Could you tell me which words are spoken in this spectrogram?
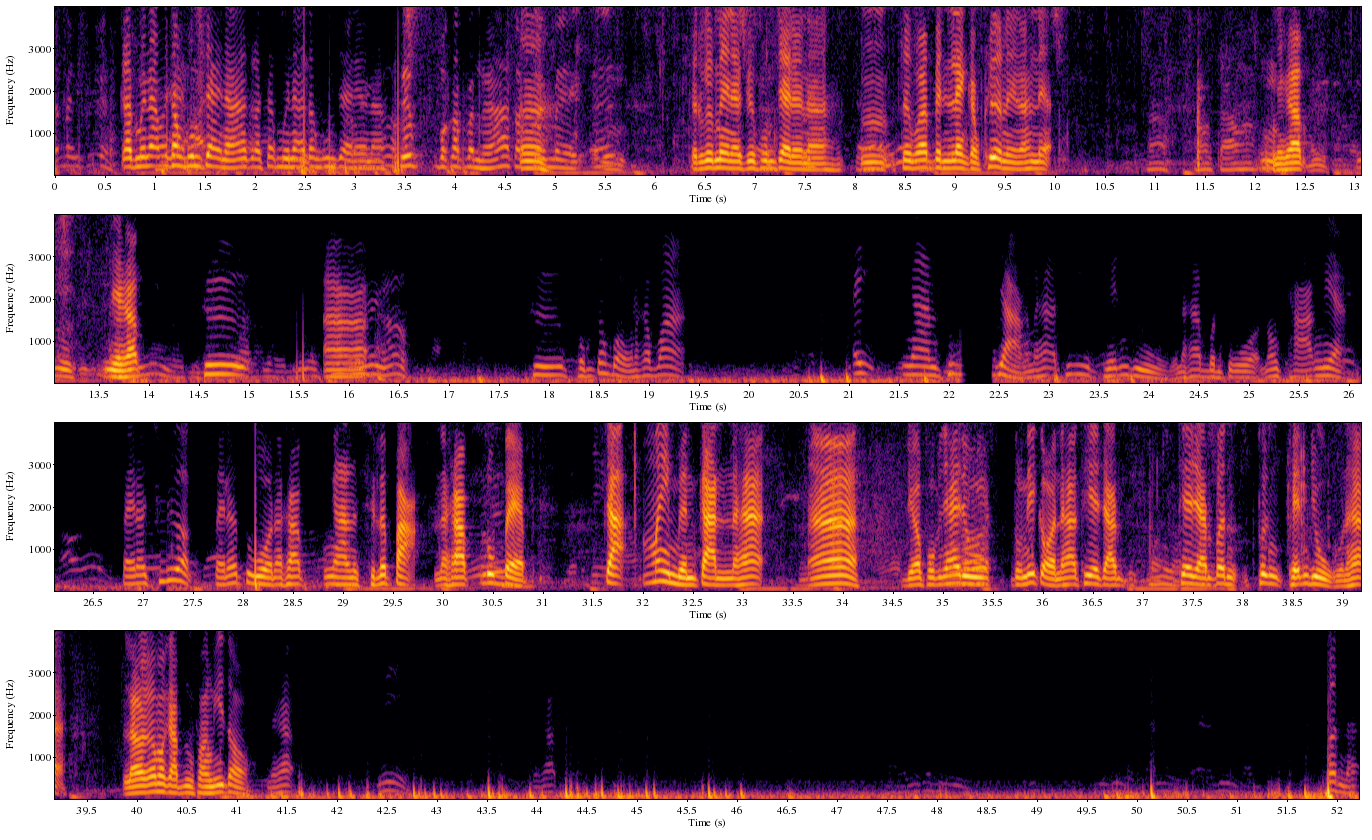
กันมือหนะไม่ต้องภูมิใจนะก็สักมือหนะต้องภูมิใจแล้วนะคือประกอบปัญหาก็เออเป็นแม่เอ้ยกันคือแม่นะคือภูมิใจแล้วนะอืมถือว่าเป็นแรงขับเคลื่อนเลยนะเนี่ยเอาสาว นี่ครับ นี่ครับ คืออ่าคือผมต้องบอกนะครับว่า ไองานทุกอย่างนะฮะที่เพ้นอยู่นะฮะบนตัวน้องช้างเนี่ย แต่ละเชือกแต่ละตัวนะครับ งานศิลปะนะครับ รูปแบบจะไม่เหมือนกันนะฮะอ่าเดี๋ยวผมจะให้ดูตรงนี้ก่อนนะฮะที่อาจารย์ที่อาจารย์เปิ้ลเพิ่งเพ้นอยู่นะฮะ แล้วก็มากลับดูฝั่งนี้ต่อนะครับนี่นะครับเปิ้ลนะครับ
